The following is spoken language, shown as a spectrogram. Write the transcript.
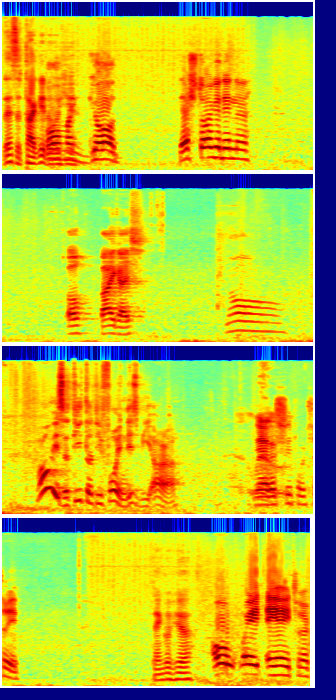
there's a target over here. Oh my here. god. There's target in the... Oh, bye guys. No. How is a T34 in this BR? Ah? Yeah, that's 3.3. Tango here. Oh, wait, AA truck.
